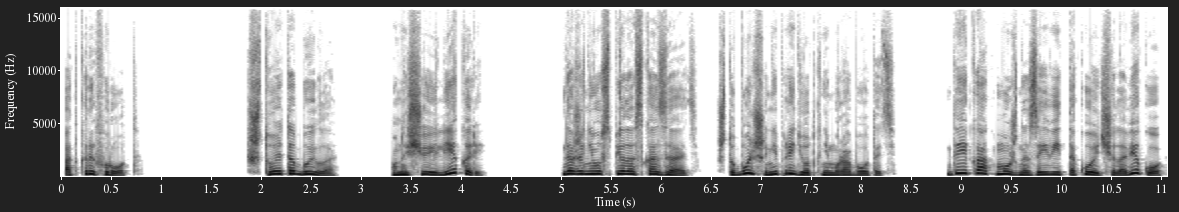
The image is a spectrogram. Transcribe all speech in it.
открыв рот. Что это было? Он еще и лекарь? Даже не успела сказать, что больше не придет к нему работать. Да и как можно заявить такое человеку,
